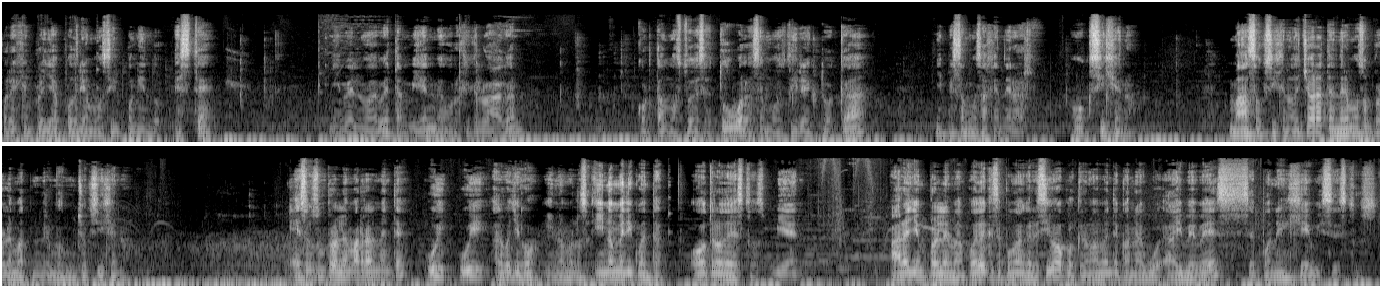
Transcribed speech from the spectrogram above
Por ejemplo, ya podríamos ir poniendo este. Nivel 9 también, me urge que lo hagan. Cortamos todo ese tubo, lo hacemos directo acá. Y empezamos a generar oxígeno. Más oxígeno. De hecho ahora tendremos un problema, tendremos mucho oxígeno. ¿Eso es un problema realmente? Uy, uy, algo llegó y no me, los, y no me di cuenta. Otro de estos, bien. Ahora hay un problema, puede que se ponga agresivo porque normalmente cuando hay, bebés se ponen heavies estos.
